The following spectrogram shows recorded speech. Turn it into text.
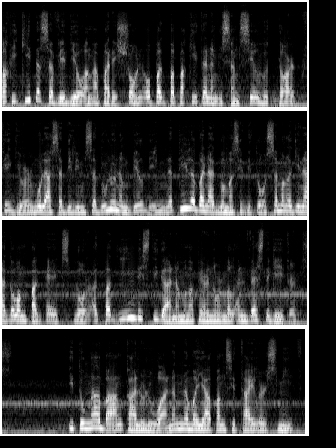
Makikita sa video ang aparisyon o pagpapakita ng isang silhouette dark figure mula sa dilim sa dulo ng building na tila ba nagmamasid ito sa mga ginagawang pag-e-explore at pag-iimbestiga ng mga paranormal investigators. Ito nga ba ang kaluluwa ng namayapang si Tyler Smith?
